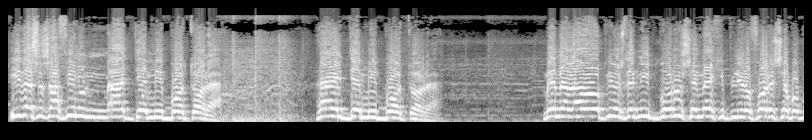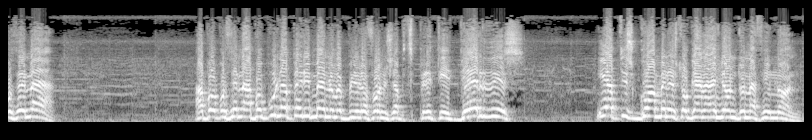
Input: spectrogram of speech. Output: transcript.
Ή θα σας αφήνουν Άντε μην πω τώρα. Άντε μην πω τώρα. Με ένα λαό ο οποίος δεν μπορούσε να έχει πληροφόρηση από πουθενά. Από πουθενά Από πού να περιμένουμε πληροφόρηση Από τις πριτιντέρδες Ή από τις γκόμενες των καναλιών των Αθηνών;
